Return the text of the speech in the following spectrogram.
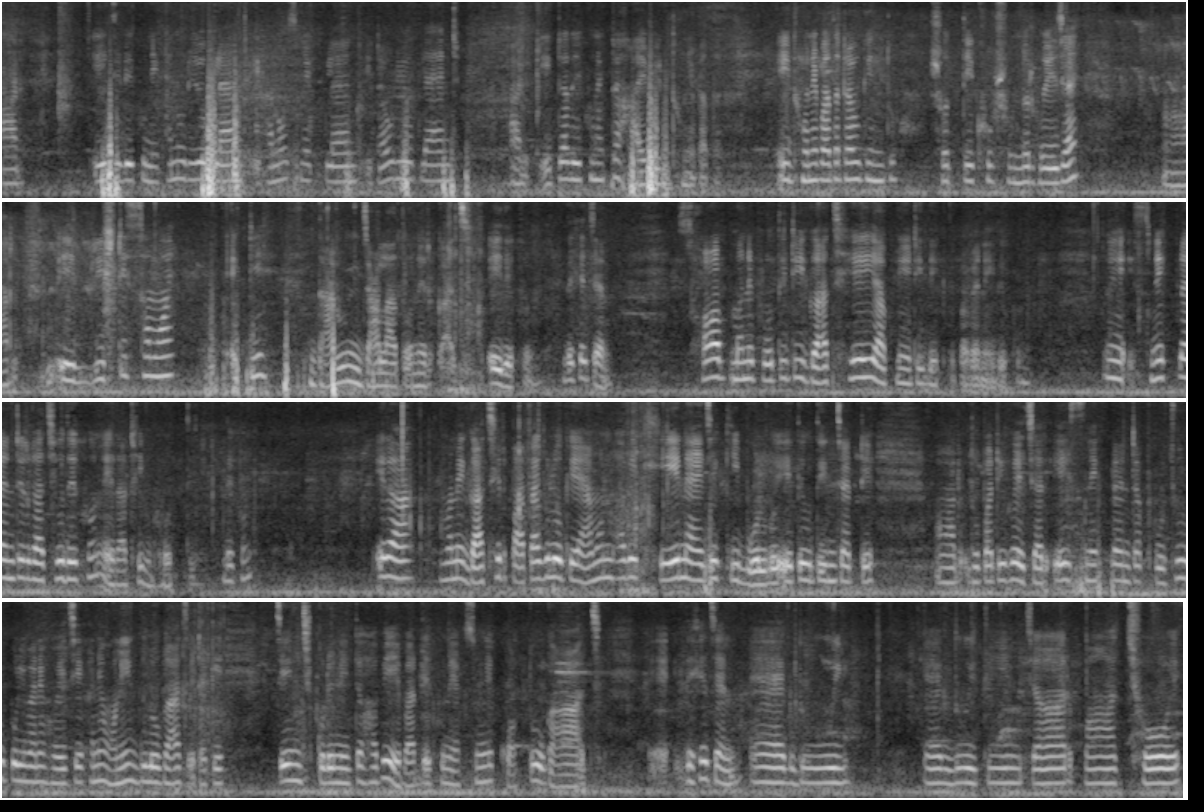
আর এই যে দেখুন, এখানেও রিও প্ল্যান্ট এখানেও স্নেক প্ল্যান্ট এটাও রিও প্ল্যান্ট আর এটা দেখুন একটা হাইব্রিড ধনে পাতা এই ধনে পাতাটাও কিন্তু সত্যি খুব সুন্দর হয়ে যায়। আর এই বৃষ্টির সময় একটি দারুণ জ্বালাতনের কাজ। এই দেখুন, দেখেছেন? সব মানে প্রতিটি গাছেই আপনি এটি দেখতে পাবেন, এই দেখুন। মানে স্নেক প্ল্যান্টের গাছেও দেখুন এরা ঠিক ভর্তি। দেখুন, এরা মানে গাছের পাতাগুলোকে এমনভাবে খেয়ে নেয় যে কি বলব? এতেও তিন চারটে আমার ধোপাটি হয়েছে আর এই স্নেক প্ল্যান্টটা প্রচুর পরিমাণে হয়েছে। এখানে অনেকগুলো গাছ এটাকে চেঞ্জ করে নিতে হবে। এবার দেখুন একসঙ্গে কত গাছ। দেখেছেন? এক, দুই এক, দুই, তিন, চার, পাঁচ, ছয়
